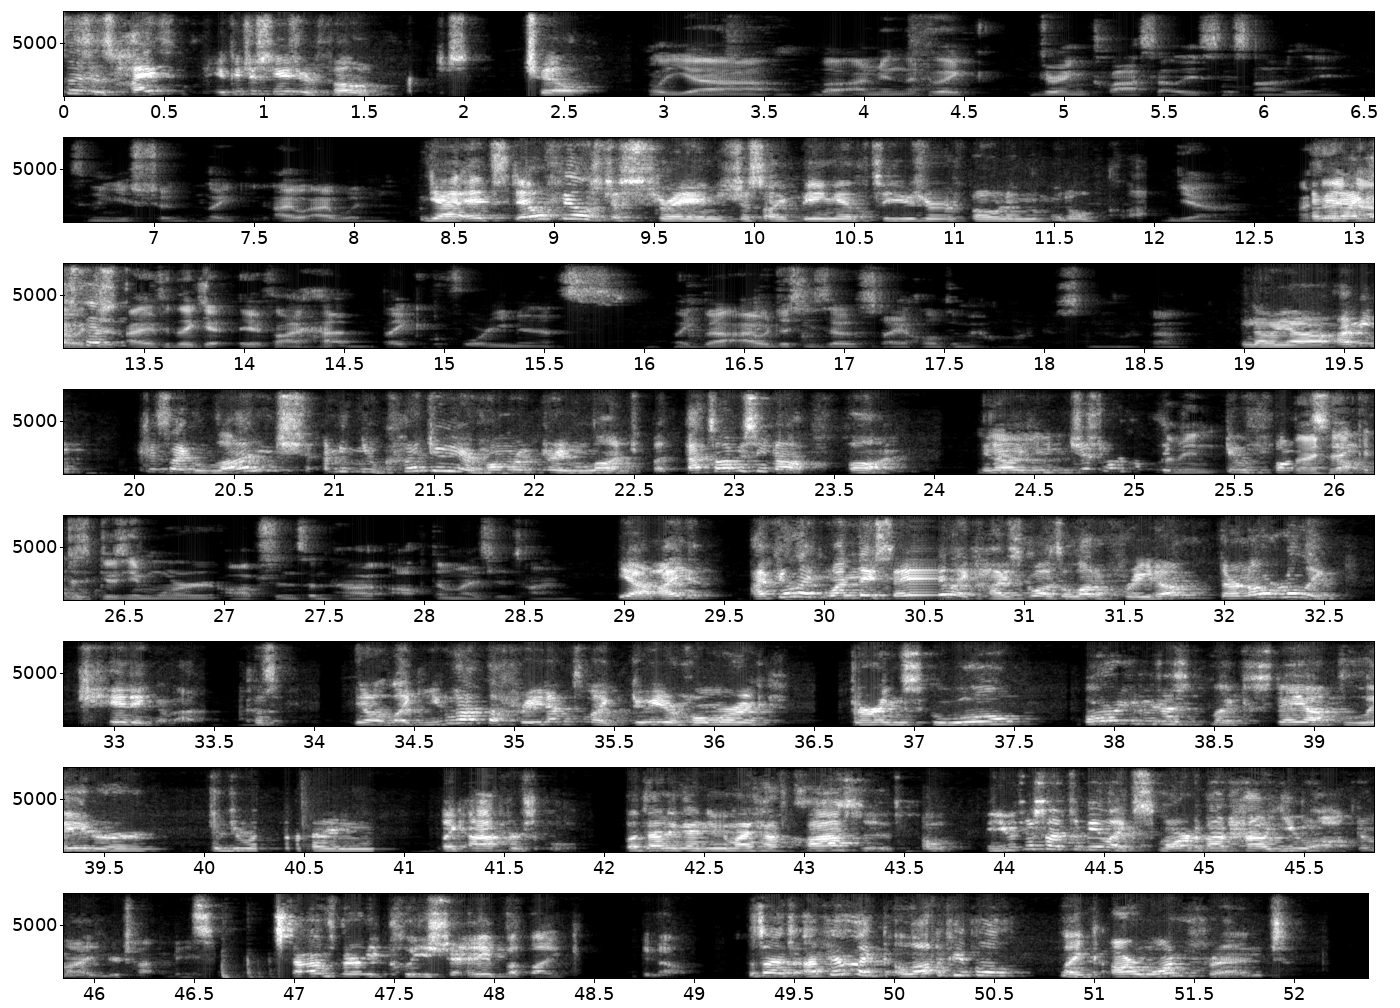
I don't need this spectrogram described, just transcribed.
This is high. You could just use your phone, just chill. Well, yeah, but I mean, I feel like during class at least, it's not really something you should like. I I wouldn't. Yeah, it still feels just strange, just like being able to use your phone in the middle of class. Yeah, I, feel I mean, like I, I would just, I feel like if I had like 40 minutes like that, I would just use that as study hall do my homework or something like that. No, yeah. I mean, because like lunch, I mean, you could do your homework during lunch, but that's obviously not fun. You know, yeah. you just want to I mean, do fun but I stuff. think it just gives you more options on how to optimize your time. Yeah, I I feel like when they say like high school has a lot of freedom, they're not really kidding about it because you know, like you have the freedom to like do your homework during school, or you can just like stay up later to do it during like after school. But then again, you might have classes. So you just have to be like smart about how you optimize your time. Basically, it sounds very cliche, but like you know, besides, I feel like a lot of people like our one friend.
